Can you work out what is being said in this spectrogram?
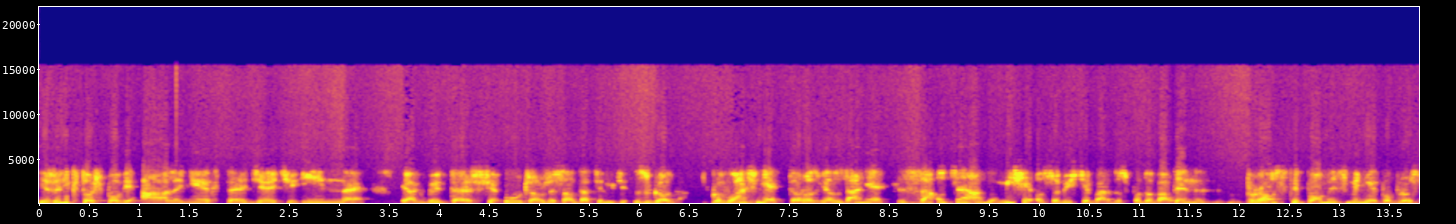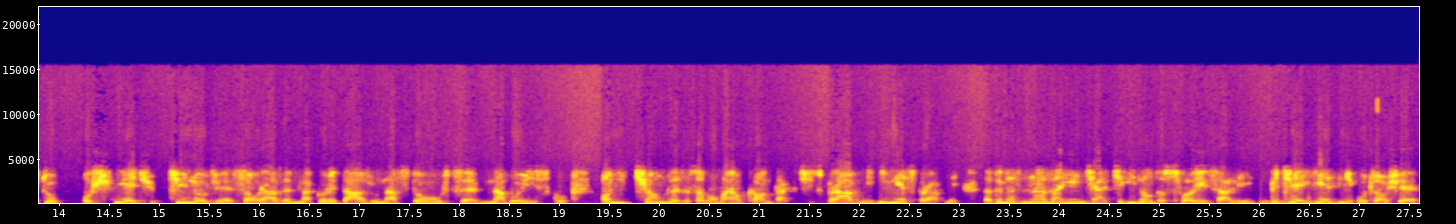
jeżeli ktoś powie, ale niech te dzieci inne jakby też się uczą, że są tacy ludzie, zgoda. Tylko właśnie to rozwiązanie za oceanu mi się osobiście bardzo spodobało. Ten prosty pomysł mnie po prostu oświecił. Ci ludzie są razem na korytarzu, na stołówce, na boisku. Oni ciągle ze sobą mają kontakt, ci sprawni i niesprawni. Natomiast na zajęcia ci idą do swojej sali, gdzie jedni uczą się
